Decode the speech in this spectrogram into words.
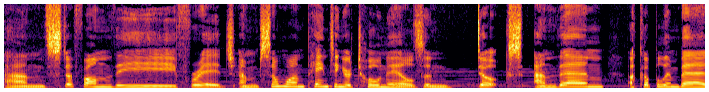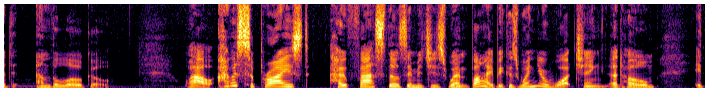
and stuff on the fridge, and someone painting her toenails and ducks, and then a couple in bed and the logo. Wow, I was surprised how fast those images went by because when you're watching at home, it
